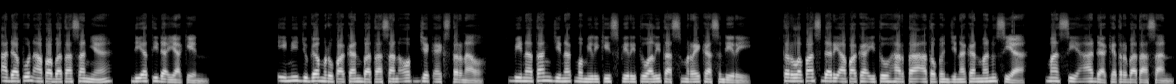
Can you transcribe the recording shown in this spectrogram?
Adapun apa batasannya, dia tidak yakin. Ini juga merupakan batasan objek eksternal. Binatang jinak memiliki spiritualitas mereka sendiri. Terlepas dari apakah itu harta atau penjinakan manusia, masih ada keterbatasan.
